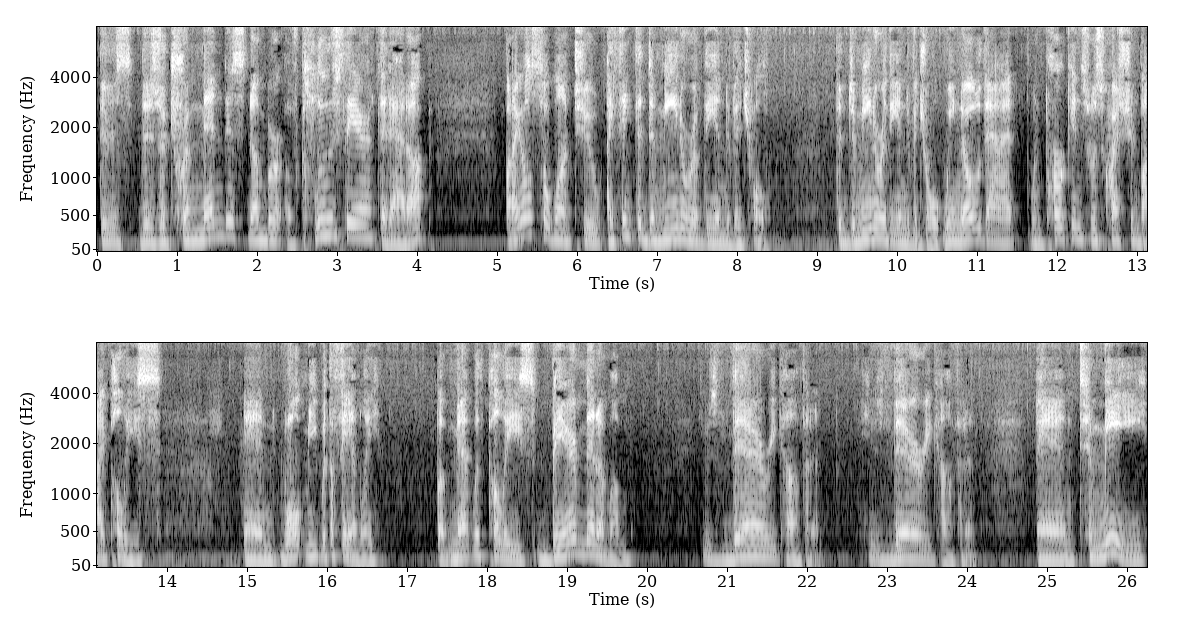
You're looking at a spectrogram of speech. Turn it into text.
there's there's a tremendous number of clues there that add up. But I also want to I think the demeanor of the individual the demeanor of the individual. We know that when Perkins was questioned by police and won't meet with the family, but met with police, bare minimum, he was very confident. He was very confident. And to me,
